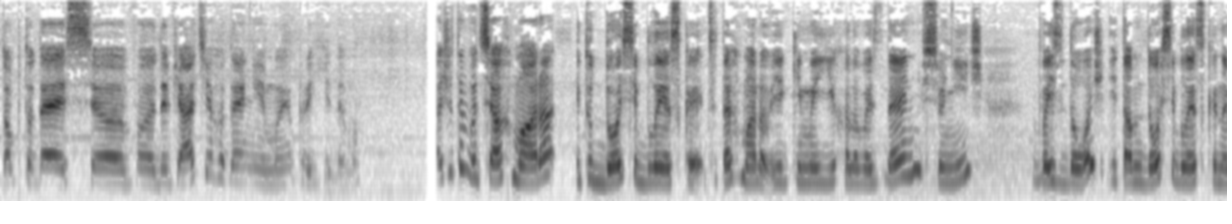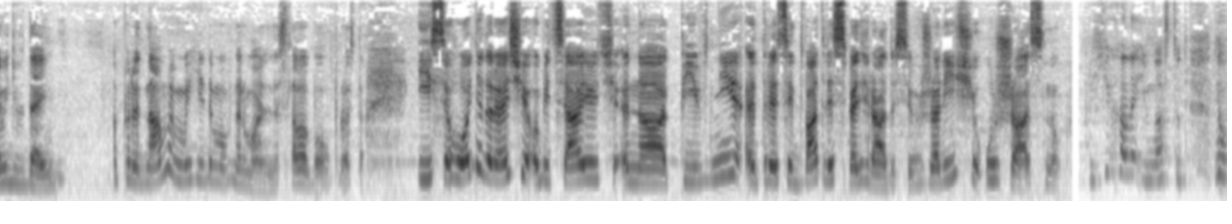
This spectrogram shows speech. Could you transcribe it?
тобто десь е, в 9 годині ми приїдемо. Бачите, оця хмара, і тут досі блискає. Це та хмара, в якій ми їхали весь день, всю ніч, весь дощ, і там досі блискає навіть в день. Перед нами ми їдемо в нормальне, слава Богу, просто. І сьогодні, до речі, обіцяють на півдні 32-35 градусів. В жаріші ужасно. Приїхали, і в нас тут ну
